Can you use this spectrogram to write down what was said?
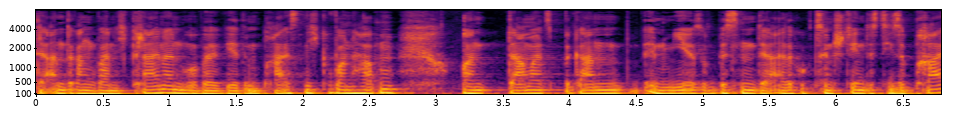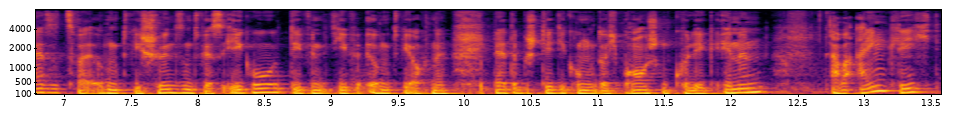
Der Andrang war nicht kleiner, nur weil wir den Preis nicht gewonnen haben. Und damals begann in mir so ein bisschen der Eindruck zu entstehen, dass diese Preise zwar irgendwie schön sind fürs Ego, definitiv irgendwie auch eine nette Bestätigung durch BranchenkollegInnen, aber eigentlich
